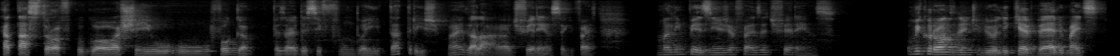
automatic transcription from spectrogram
catastrófico igual eu achei o, o fogão. Apesar desse fundo aí, tá triste. Mas olha lá a diferença que faz. Uma limpezinha já faz a diferença. O micro-ondas a gente viu ali que é velho, mas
